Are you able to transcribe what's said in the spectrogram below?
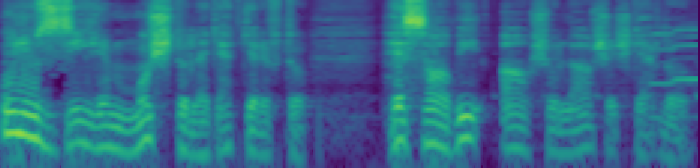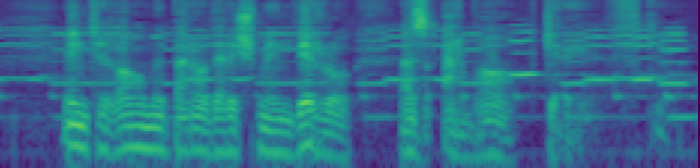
اونو زیر مشت و لگت گرفت و حسابی آش و لاشش کرد و انتقام برادرش مندر رو از ارباب گرفت.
